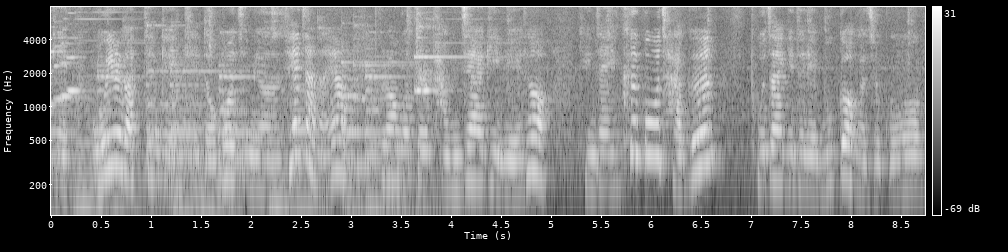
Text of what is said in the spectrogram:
이렇게 오일 같은 게 이렇게 넘어지면 새잖아요. 그런 것들을 방지하기 위해서 굉장히 크고 작은 보자기들에 묶어가지고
